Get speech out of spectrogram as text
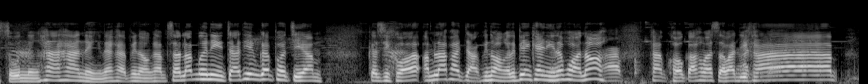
0619701551 นะครับพี่น้องครับสำหรับมื้อนี้จ้าทีมกับพ่อเจียมก็สิขออำลาพาจากพี่น้องกันแต่เพียงแค่นี้นะพ่อเนาะครับ ครับขอกล่าวคำว่าสวัสดีครับ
